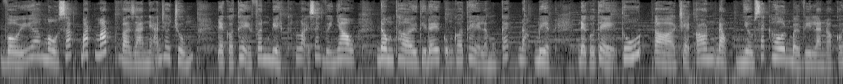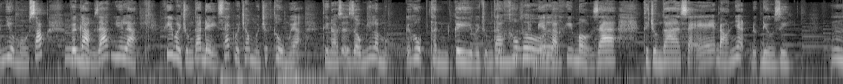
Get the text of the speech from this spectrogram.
với ờ, màu sắc bắt mắt và dán nhãn cho chúng để có thể phân biệt các loại sách với nhau. Đồng thời thì đây cũng có thể là một cách đặc biệt để có thể thu hút uh, trẻ con đọc nhiều sách hơn bởi vì là nó có nhiều màu sắc. Ừ. với cảm giác như là khi mà chúng ta để sách vào trong một chiếc thùng ấy ạ thì nó sẽ giống như là một cái hộp thần kỳ và chúng ta Đúng không rồi. thể biết là khi mở ra thì chúng ta sẽ đón nhận được điều gì. Ừ,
